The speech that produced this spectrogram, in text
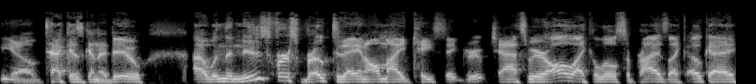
you know, Tech is going to do. Uh, when the news first broke today in all my K State group chats, we were all like a little surprised, like, okay,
